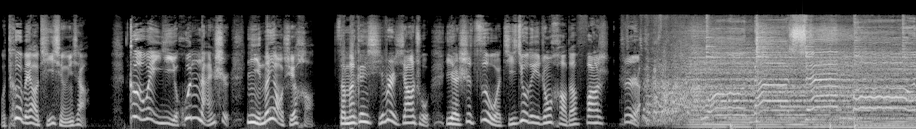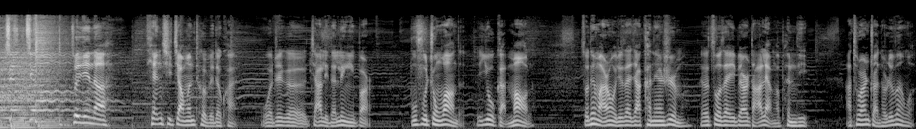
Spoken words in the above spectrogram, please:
我特别要提醒一下各位已婚男士，你们要学好怎么跟媳妇儿相处，也是自我急救的一种好的方式啊。最近呢，天气降温特别的快，我这个家里的另一半不负众望的又感冒了。昨天晚上我就在家看电视嘛，他就坐在一边打两个喷嚏，啊，突然转头就问我：“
